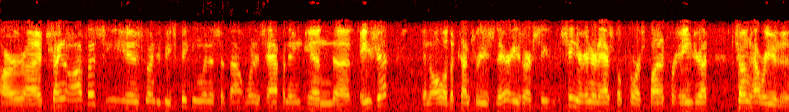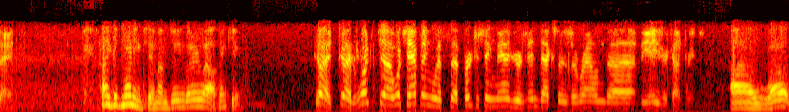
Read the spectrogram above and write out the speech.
our uh, China office. He is going to be speaking with us about what is happening in uh, Asia in all of the countries there. He's our senior international correspondent for Asia. Chung, how are you today? Hi, good morning, Tim. I'm doing very well. Thank you. Good, good. What uh, what's happening with uh, purchasing managers indexes around uh, the Asia countries? Uh, well,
